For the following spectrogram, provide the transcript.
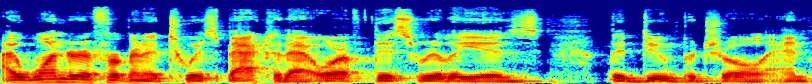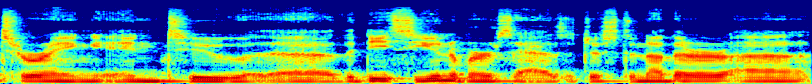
I wonder if we're going to twist back to that, or if this really is the Doom Patrol entering into uh, the DC universe as just another uh,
